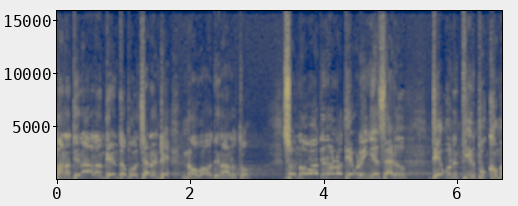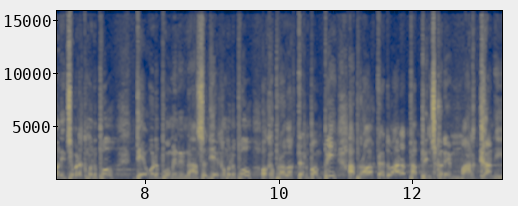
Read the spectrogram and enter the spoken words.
మన దినాలను దేంతో పోల్చాడంటే నోవావు దినాలతో. సో నోవా దినాల్లో దేవుడు ఏం చేశాడు? దేవుని తీర్పు కొమ్మరించబడక మునుపు దేవుడు భూమిని నాశనం చేయక మునుపు ఒక ప్రవక్తను పంపి ఆ ప్రవక్త ద్వారా తప్పించుకునే మార్గాన్ని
